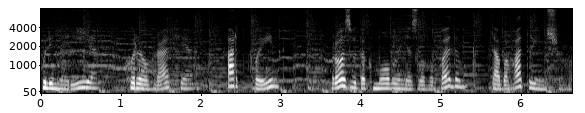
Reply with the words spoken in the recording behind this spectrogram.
кулінарія, хореографія, арт-пейнт, розвиток мовлення з логопедом та багато іншого.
